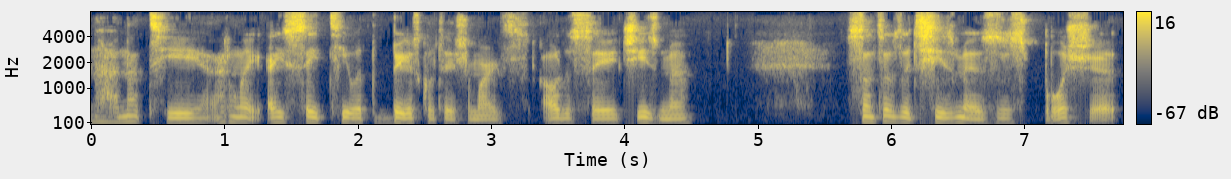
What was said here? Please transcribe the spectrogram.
nah, not tea. I don't like. I say tea with the biggest quotation marks. I'll just say cheese man. Sometimes the cheese man is just bullshit,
